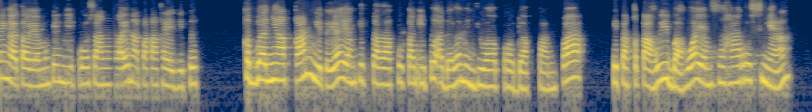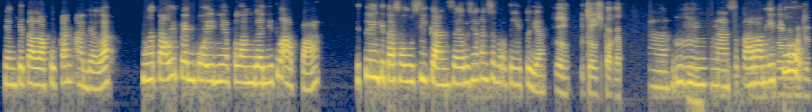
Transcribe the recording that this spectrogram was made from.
saya nggak tahu ya mungkin di perusahaan lain apakah kayak gitu kebanyakan gitu ya yang kita lakukan itu adalah menjual produk tanpa kita ketahui bahwa yang seharusnya yang kita lakukan adalah mengetahui pain point-nya pelanggan itu apa, itu yang kita solusikan. Seharusnya kan seperti itu ya. Betul, betul sepakat. Nah, mm, nah sekarang betul itu banget.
